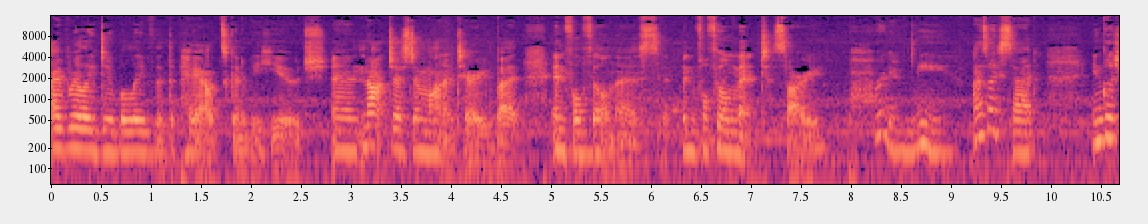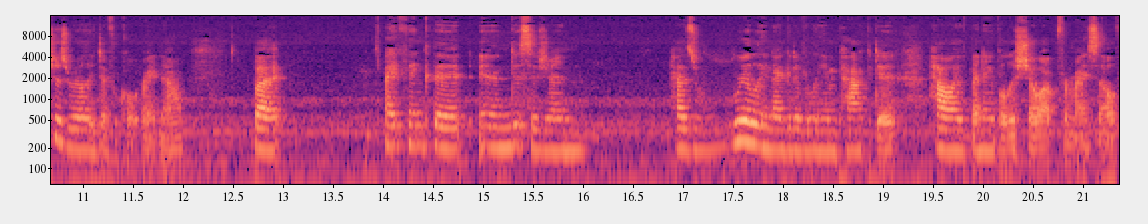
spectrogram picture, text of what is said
I really do believe that the payout's going to be huge, and not just in monetary, but in fulfillment. In fulfillment, sorry. Pardon me. As I said, English is really difficult right now, but I think that indecision has really negatively impacted how I've been able to show up for myself.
